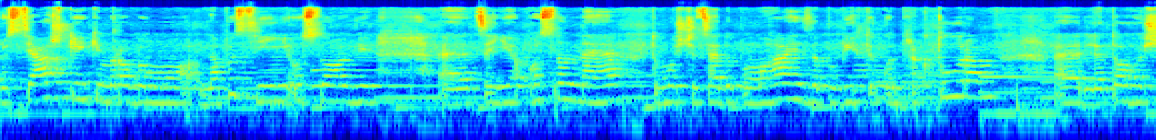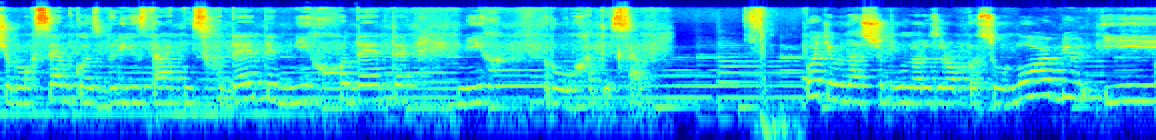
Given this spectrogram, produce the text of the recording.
розтяжки, які ми робимо на постійній основі. Е, Це є основне, тому що це допомагає запобігти контрактурам для того, щоб Максимко зберіг здатність ходити, міг ходити, міг рухатися. Потім у нас ще була розробка суглобів і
